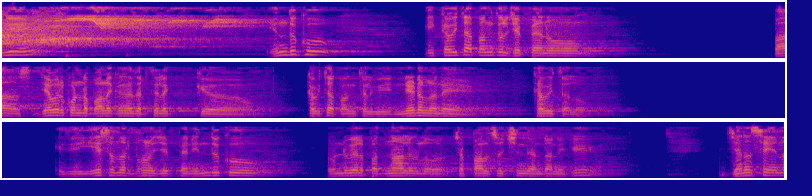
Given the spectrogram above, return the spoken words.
ఇది ఎందుకు ఈ కవితా పంక్తులు చెప్పాను? బా దేవరకొండ బాలగంగాధర్ తిలక్ కవితా పంక్తులవి నీడలోనే కవితలు. ఇది ఏ సందర్భంలో చెప్పాను? ఎందుకు రెండు వేల పద్నాలుగులో చెప్పాల్సి వచ్చింది అనడానికి జనసేన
